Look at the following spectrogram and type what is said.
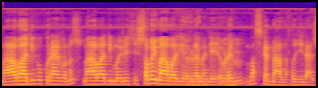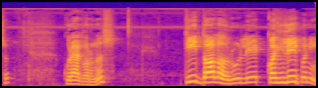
माओवादीको कुरा गर्नुहोस् माओवादी मैले चाहिँ सबै माओवादीहरूलाई मैले एउटै बास्केटमा हाल्न खोजिरहेको छु। कुरा गर्नुहोस् ती दलहरूले कहिल्यै पनि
